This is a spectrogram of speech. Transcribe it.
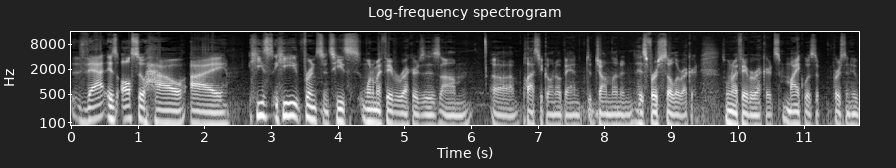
that is also how I he's he for instance he's one of my favorite records is um uh, Plastic Ono band, John Lennon, his first solo record. It's one of my favorite records. Mike was the person who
